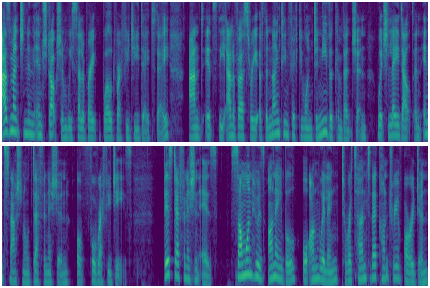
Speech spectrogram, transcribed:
As mentioned in the introduction, we celebrate World Refugee Day today, and it's the anniversary of the 1951 Geneva Convention, which laid out an international definition of, for refugees. This definition is someone who is unable or unwilling to return to their country of origin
